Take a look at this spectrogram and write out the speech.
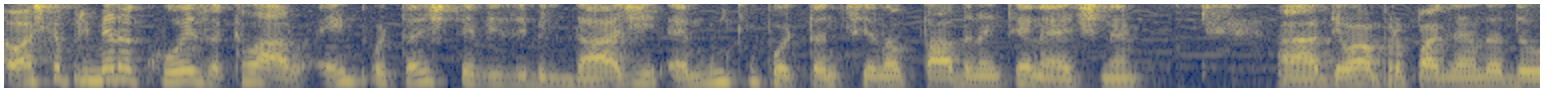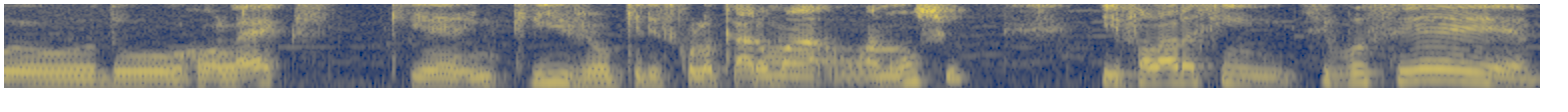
Eu acho que a primeira coisa, claro, é importante ter visibilidade, é muito importante ser notado na internet, né? Ah, tem uma propaganda do, do Rolex que é incrível, que eles colocaram uma, um anúncio e falaram assim: se você.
